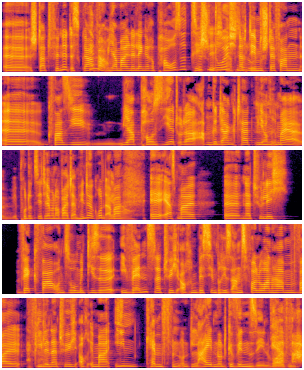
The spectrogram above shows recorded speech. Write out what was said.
äh, stattfindet. Es gab Genau. ja mal eine längere Pause zwischendurch, absolut. nachdem Stefan äh, quasi ja pausiert oder abgedankt hat, wie auch immer. Er produziert ja immer noch weiter im Hintergrund, aber Genau. äh, erstmal äh, natürlich weg war und somit diese Events natürlich auch ein bisschen Brisanz verloren haben, weil viele natürlich auch immer ihn kämpfen und leiden und gewinnen sehen wollten. war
